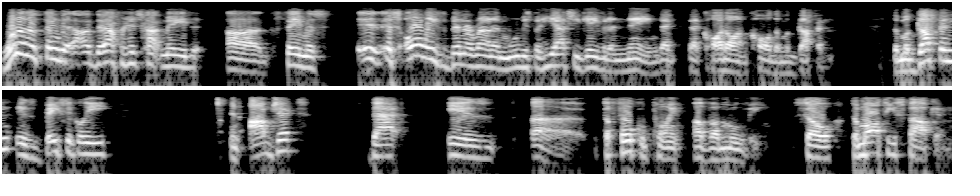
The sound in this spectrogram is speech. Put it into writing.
One of the things that, uh, that Alfred Hitchcock made uh, famous is it's always been around in movies, but he actually gave it a name that, that caught on called the MacGuffin. The MacGuffin is basically an object that is uh, the focal point of a movie. So the Maltese Falcon,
